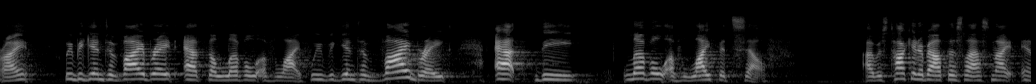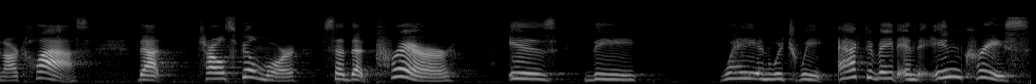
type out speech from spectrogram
right? We begin to vibrate at the level of life. We begin to vibrate at the level of life itself. I was talking about this last night in our class that Charles Fillmore said that prayer is the way in which we activate and increase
